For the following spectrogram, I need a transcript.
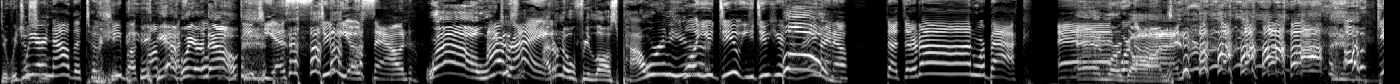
Did we just? We are now the Toshiba Yeah, we are now. DTS studio sound. Wow. We All just, right. I don't know if we lost power in here. Well, you do you do hear the rain Boom! right now. Da da da. We're back. And, And we're gone. okay.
